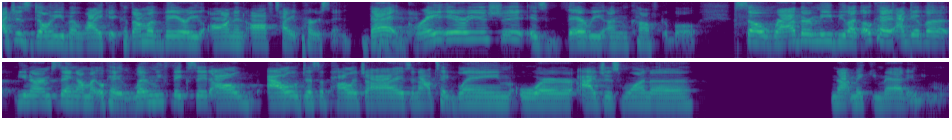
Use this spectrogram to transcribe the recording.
I just don't even like it because I'm a very on and off type person. That mm-hmm. gray area shit is very uncomfortable. So rather me be like, okay, I give up, you know what I'm saying? I'm like, okay, let me fix it. I'll I'll just apologize and I'll take blame, or I just wanna not make you mad anymore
